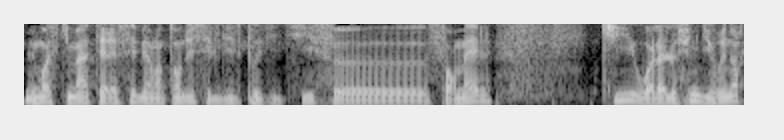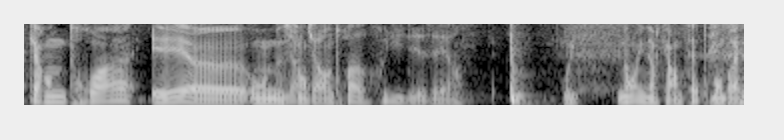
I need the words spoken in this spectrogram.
Mais moi, ce qui m'a intéressé, bien entendu, c'est le dispositif euh, formel. Qui, voilà, le film dure 1h43 et euh, on ne sent 43 rue du désert. oui, non, 1h47. Bon, bref,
